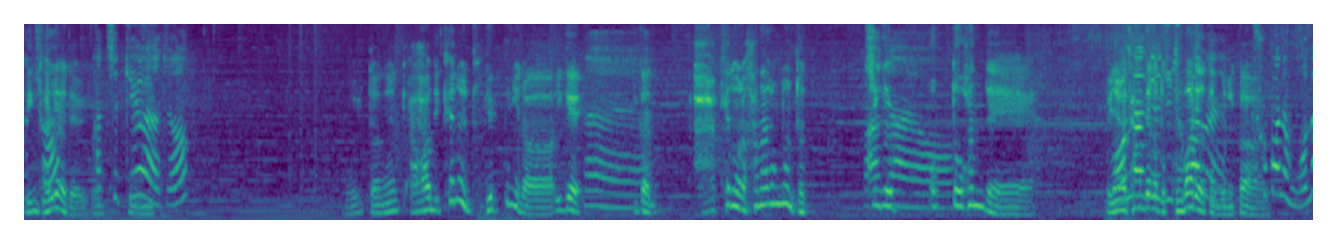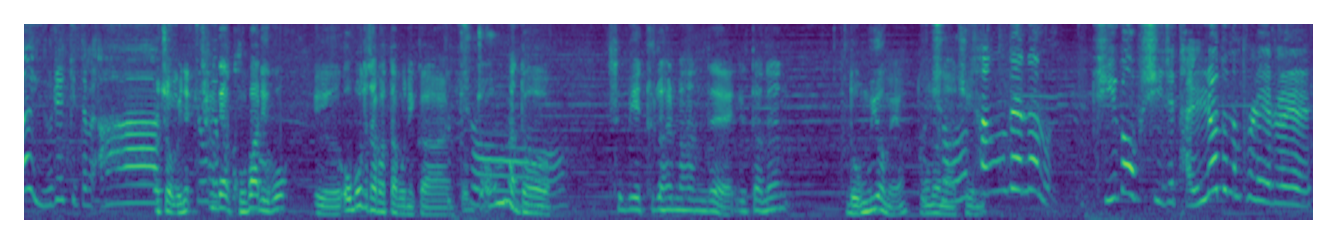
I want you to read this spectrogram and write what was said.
링 그쵸? 달려야 돼요 이거 같이 뛰어야죠. 음, 뭐 일단은 아 근데 캐논 두 개뿐이라 이게 네. 그러니까 아 캐논 하나 정도는 더 찍을 맞아요. 법도 한데 왜냐면 상대가 또 구발이었다 초반에- 보니까 초반에 워낙 유리했기 때문에 아 그렇죠 왜냐 뒤쪽에 상대가. 구발이고 그 오버도 잡았다 보니까 좀 그쵸. 조금만 더 수비에 투자할 만한데 일단은 너무 위험해요 그쵸. 지금 상대는 뒤가 없이 이제 달려드는 플레이를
